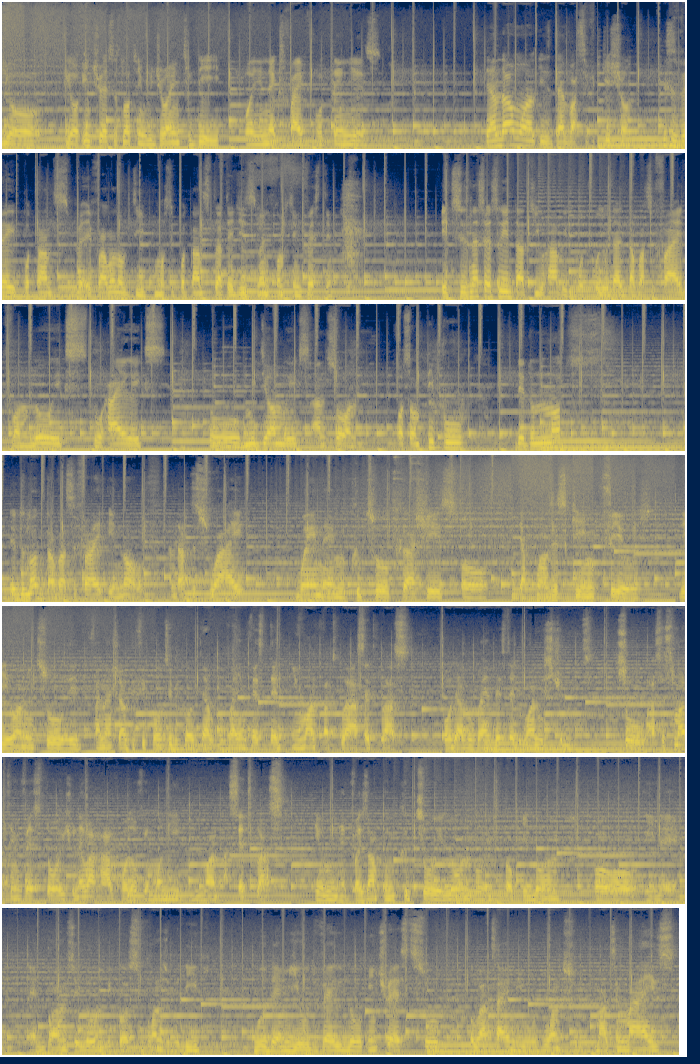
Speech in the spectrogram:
your your interest is not in withdrawing today or in the next five or ten years. The other one is diversification. This is very important, very, one of the most important strategies when it comes to investing. It is necessary that you have a portfolio that is diversified from low risks to high risks to medium risks and so on. For some people, they do not they do not diversify enough, and that is why when um, crypto crashes or their Ponzi scheme fails, they run into a financial difficulty because they have over-invested in one particular asset class or they have over-invested in one instrument. So, as a smart investor, you should never have all of your money in one asset class. In, for example, in crypto alone, or in stock alone, or in, um, in bonds alone, because bonds will lead would um, yield very low interest. So over time, you would want to maximize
